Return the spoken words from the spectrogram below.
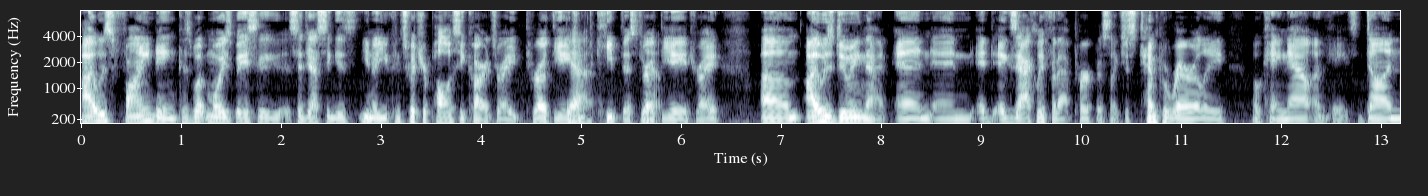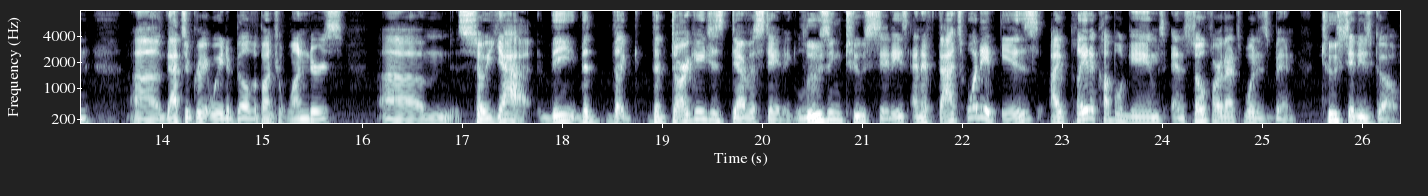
I was finding because what Moy's basically suggesting is you know you can switch your policy cards right throughout the age Yeah. and keep this throughout Yeah. the age right. Um, I was doing that and and it, exactly for that purpose, like just temporarily. Okay, now okay, it's done. Um, that's a great way to build a bunch of wonders. Um, so yeah, the the the the Dark Age is devastating, losing two cities, and if that's what it is, I've played a couple games, and so far that's what it's been. Two cities go.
